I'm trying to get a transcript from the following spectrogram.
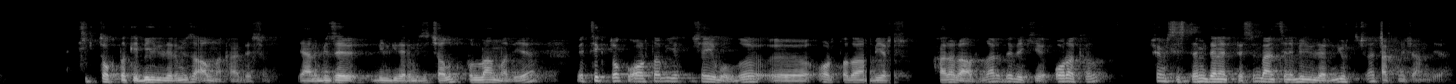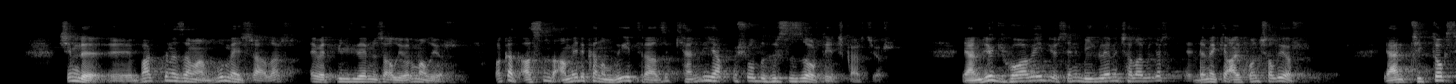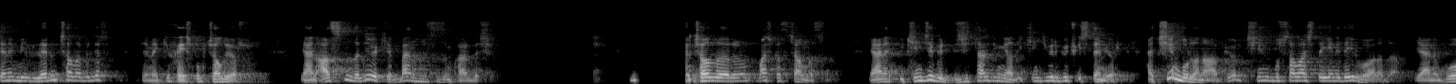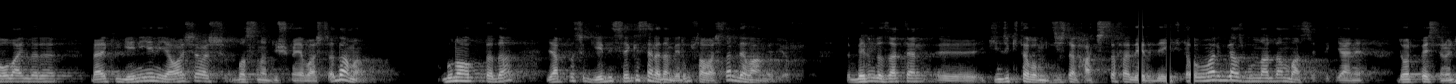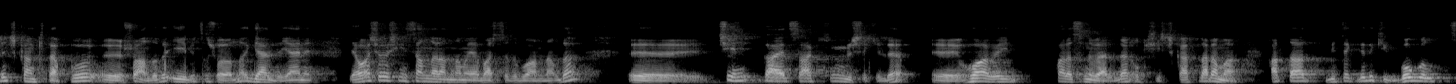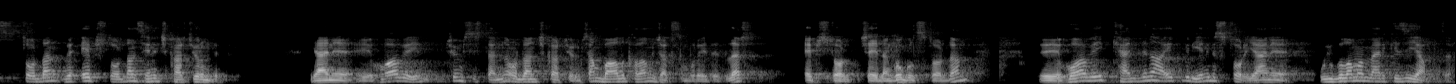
TikTok'taki bilgilerimizi alma kardeşim. Yani bize bilgilerimizi çalıp kullanma diye. Ve TikTok orta bir şey buldu. Ee, ortada bir karar aldılar. Dedi ki Oracle tüm sistemi denetlesin. Ben senin bilgilerini yurt dışına çıkartmayacağım diye. Şimdi e, baktığınız zaman bu mecralar evet bilgilerimizi alıyorum alıyor. Fakat aslında Amerika'nın bu itirazı kendi yapmış olduğu hırsızlığı ortaya çıkartıyor. Yani diyor ki Huawei diyor senin bilgilerini çalabilir. E, demek ki iPhone çalıyor. Yani TikTok senin bilgilerini çalabilir. Demek ki Facebook çalıyor. Yani aslında diyor ki ben hırsızım kardeşim. Çalıyorum, başkası çalmasın. Yani ikinci bir dijital dünyada ikinci bir güç istemiyor. Ha, Çin burada ne yapıyor? Çin bu savaşta yeni değil bu arada. Yani bu olayları belki yeni yeni yavaş yavaş basına düşmeye başladı ama bu noktada yaklaşık 7-8 seneden beri bu savaşlar devam ediyor. İşte benim de zaten e, ikinci kitabım Dijital Haç Seferleri diye kitabım var. Biraz bunlardan bahsettik. Yani 4-5 sene önce çıkan kitap bu. E, şu anda da iyi bir satış oranına geldi. Yani yavaş yavaş insanlar anlamaya başladı bu anlamda. E, Çin gayet sakin bir şekilde e, Huawei parasını verdiler, o kişiyi çıkarttılar ama hatta bir tek dedi ki Google Store'dan ve App Store'dan seni çıkartıyorum dedi. Yani e, Huawei'in tüm sistemlerini oradan çıkartıyorum. Sen bağlı kalamayacaksın buraya dediler. App Store şeyden Google Store'dan. E, Huawei kendine ait bir yeni bir store yani uygulama merkezi yaptı.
